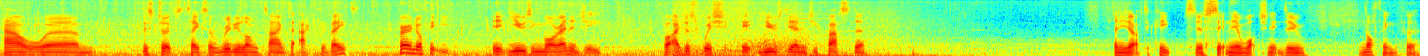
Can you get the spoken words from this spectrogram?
how um, this just takes a really long time to activate. Fair enough, it, it using more energy, but I just wish it used the energy faster. And you don't have to keep just sitting here watching it do nothing for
